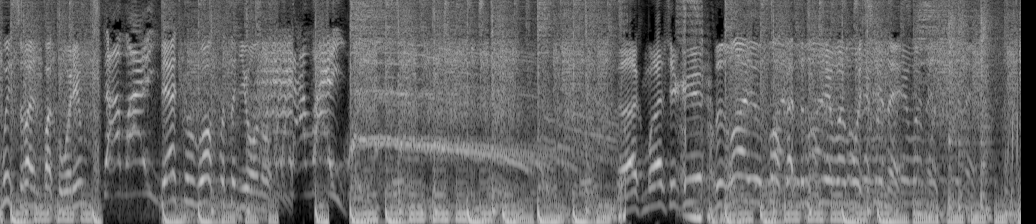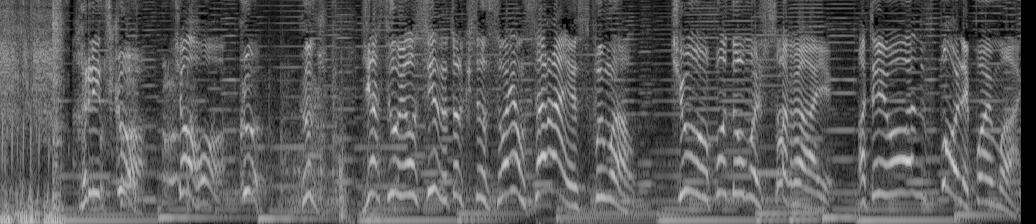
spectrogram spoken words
мы с вами покурим. Давай! Пять кругов по стадиону. Давай! Так, мальчики, бывают только трусливые мужчины. Грицко! Чего? Как? Как? Я своего сына только что в своем сарае спымал Чего подумаешь в сарае? А ты он в поле поймай.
